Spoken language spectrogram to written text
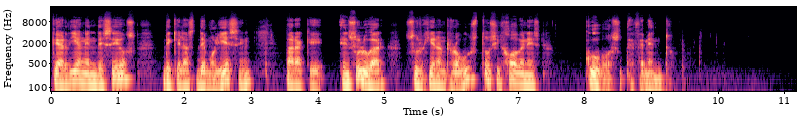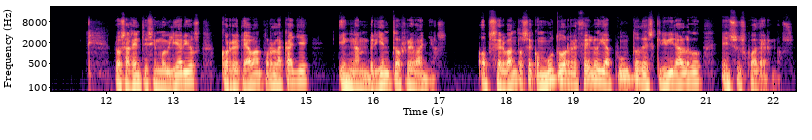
que ardían en deseos de que las demoliesen para que en su lugar surgieran robustos y jóvenes cubos de cemento. Los agentes inmobiliarios correteaban por la calle en hambrientos rebaños, observándose con mutuo recelo y a punto de escribir algo en sus cuadernos.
